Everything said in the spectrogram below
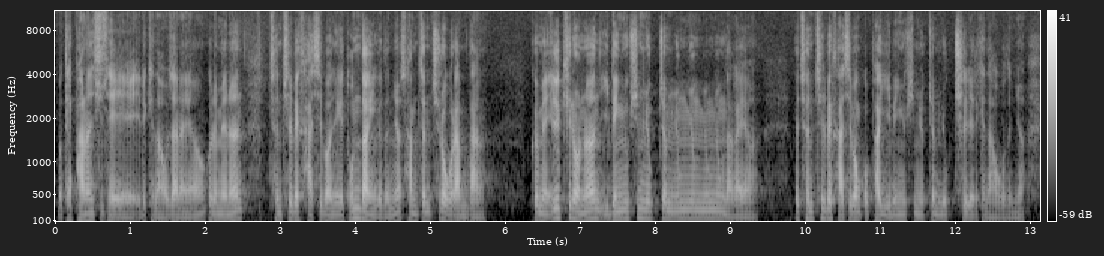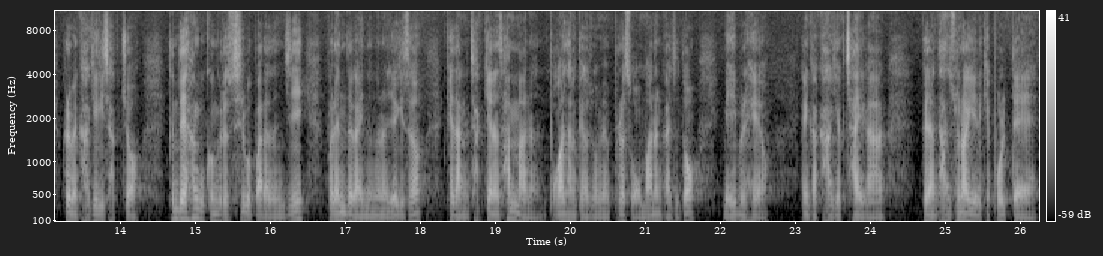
뭐 대파는 시세 이렇게 나오잖아요. 그러면은 1,740원 이게 돈당이거든요. 3.75g당. 그러면 1kg는 266.6666 나가요. 1740원 곱하기 266.67 이렇게 나오거든요. 그러면 가격이 작죠. 근데 한국 건그레스 실버바라든지 브랜드가 있는 거는 여기서 개당 작게는 3만 원, 보관 상태가 좋으면 플러스 5만 원까지도 매입을 해요. 그러니까 가격 차이가 그냥 단순하게 이렇게 볼 때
